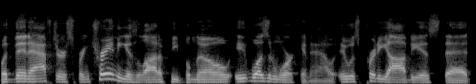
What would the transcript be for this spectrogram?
But then after spring training, as a lot of people know, it wasn't working out. It was pretty obvious that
